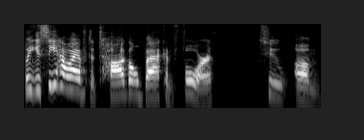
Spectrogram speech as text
but you see how I have to toggle back and forth to um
